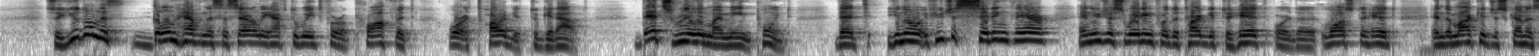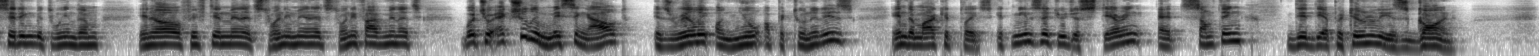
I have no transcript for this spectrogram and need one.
So you don't, don't have necessarily have to wait for a profit or a target to get out. That's really my main point that you know if you're just sitting there and you're just waiting for the target to hit or the loss to hit and the market just kind of sitting between them you know 15 minutes 20 minutes 25 minutes what you're actually missing out is really on new opportunities in the marketplace it means that you're just staring at something that the opportunity is gone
